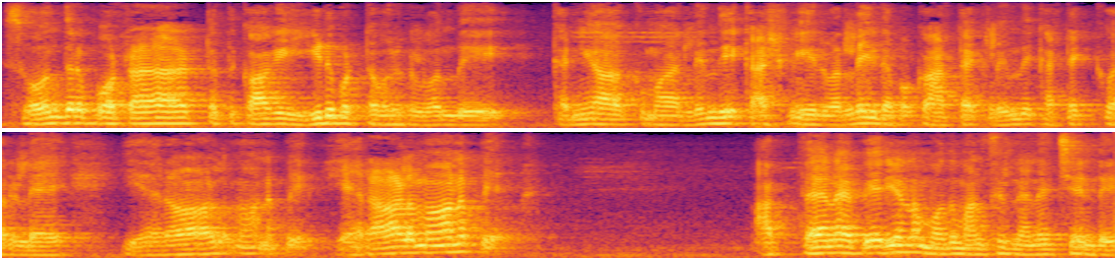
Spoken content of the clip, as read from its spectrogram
சுதந்திர போராட்டத்துக்காக ஈடுபட்டவர்கள் வந்து கன்னியாகுமரிலேருந்து காஷ்மீர் வரல இந்த பக்கம் அட்டக்லேருந்து கட்டக்கு வரல. ஏராளமான பேர் ஏராளமான பேர். அத்தனை பேரையும் நம்ம வந்து மனசில் நினைச்சேண்டு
